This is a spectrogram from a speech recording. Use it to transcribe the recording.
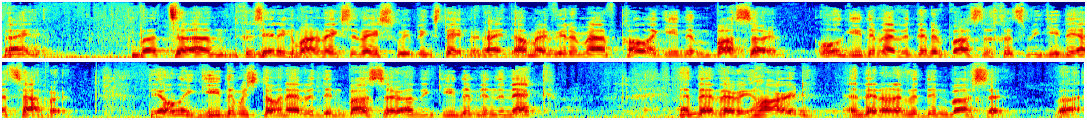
right? But um, because here the Gemara makes a very sweeping statement, right? Amar Avinam Rav, Kol Gidim Basar, all Gidim have a din of Basar, Chutz mi Gidei Atzavar. The only Gidim which don't have a din Basar are the Gidim in the neck, and they're very hard, and they don't have a din Basar. But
